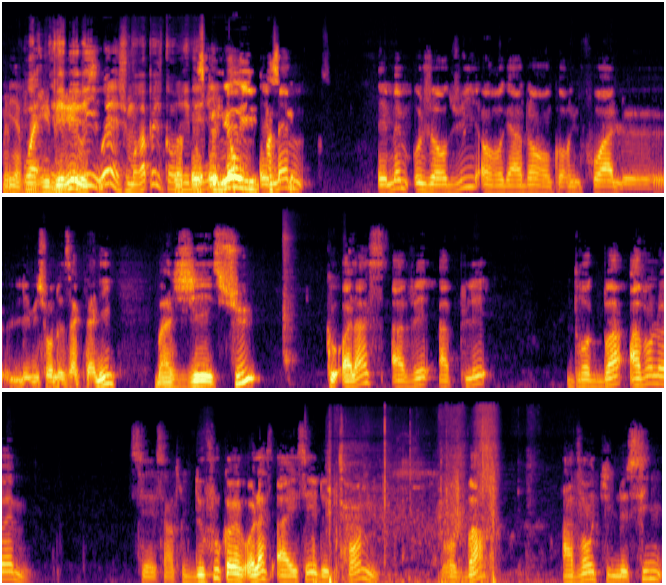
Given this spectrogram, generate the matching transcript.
Oui, il y avait Ouais, Ribéry Ribéry, aussi. ouais, je me rappelle quand Ribéry. que et il et même, et même aujourd'hui, en regardant encore une fois le, l'émission de Zach Nani, bah, j'ai su que Olas avait appelé Drogba avant l'OM. C'est, un truc de fou quand même. Olas a essayé de prendre Drogba avant qu'il ne signe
